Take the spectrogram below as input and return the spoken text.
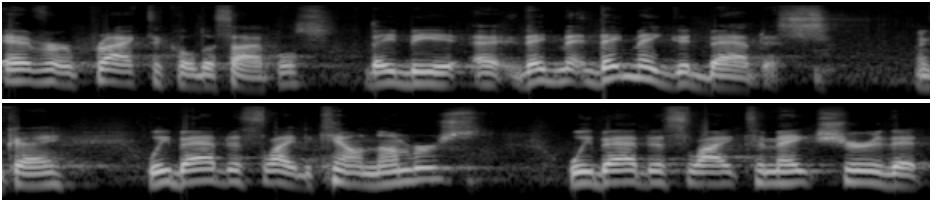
ever practical disciples, they'd be uh, they'd they'd make good Baptists. Okay, we Baptists like to count numbers. We Baptists like to make sure that,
